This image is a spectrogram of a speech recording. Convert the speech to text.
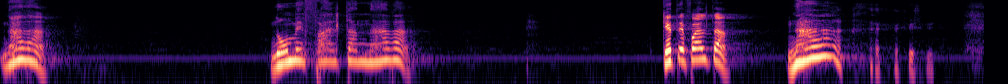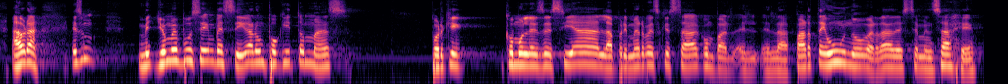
nada. No me falta nada. ¿Qué te falta? Nada. Ahora, yo me puse a investigar un poquito más porque, como les decía la primera vez que estaba en la parte 1, ¿verdad? De este mensaje,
